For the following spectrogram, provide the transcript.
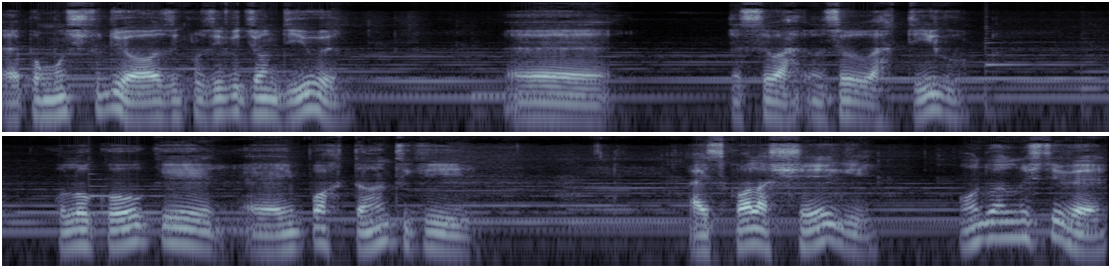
é, por muitos estudiosos, inclusive John Dewey, é, em, seu, em seu artigo, colocou que é importante que a escola chegue onde o aluno estiver.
